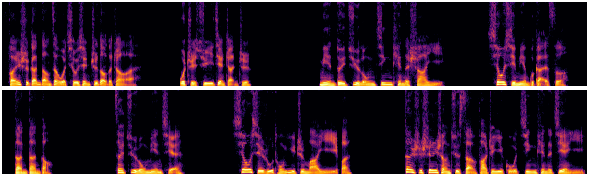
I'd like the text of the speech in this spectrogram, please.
凡是敢挡在我求仙之道的障碍，我只需一剑斩之。”面对巨龙惊天的杀意，萧邪面不改色，淡淡道：“在巨龙面前，萧邪如同一只蚂蚁一般。”但是身上却散发着一股惊天的剑意，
